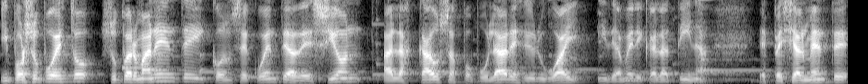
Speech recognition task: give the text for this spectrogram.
Y por supuesto, su permanente y consecuente adhesión a las causas populares de Uruguay y de América Latina, especialmente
